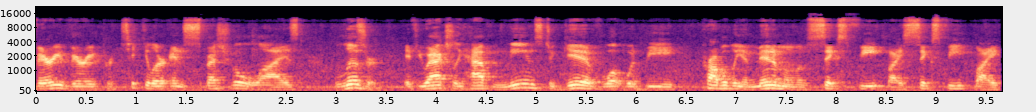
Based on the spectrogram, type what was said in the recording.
very, very particular and specialized lizard. If you actually have means to give what would be probably a minimum of six feet by six feet by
